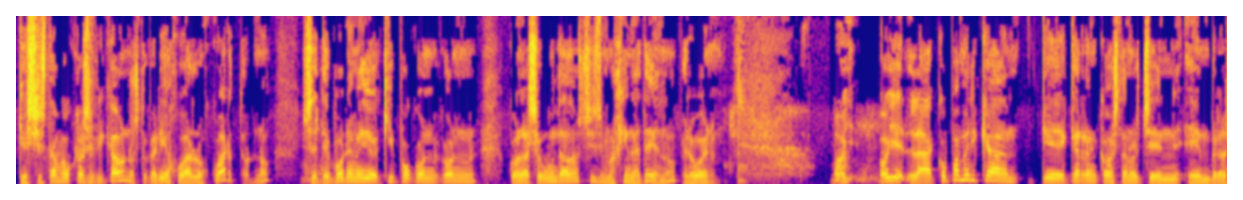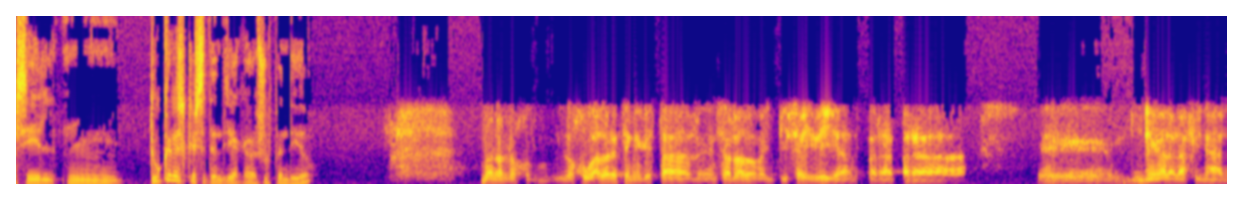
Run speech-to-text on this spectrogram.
que si estamos clasificados nos tocaría jugar los cuartos, ¿no? Se te pone medio equipo con, con, con la segunda dosis, imagínate, ¿no? Pero bueno. Oye, oye, la Copa América que, que ha arrancado esta noche en, en Brasil, mm, ¿tú crees que se tendría que haber suspendido? Bueno, los, los jugadores tienen que estar encerrados 26 días para, para eh, llegar a la final.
